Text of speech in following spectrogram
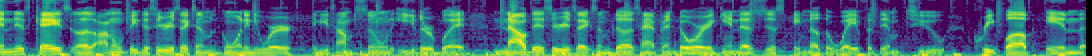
in this case, uh, I don't think the Sirius XM is going anywhere anytime soon either. But now that Sirius XM does have Pandora, again, that's just another way for them to creep up in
